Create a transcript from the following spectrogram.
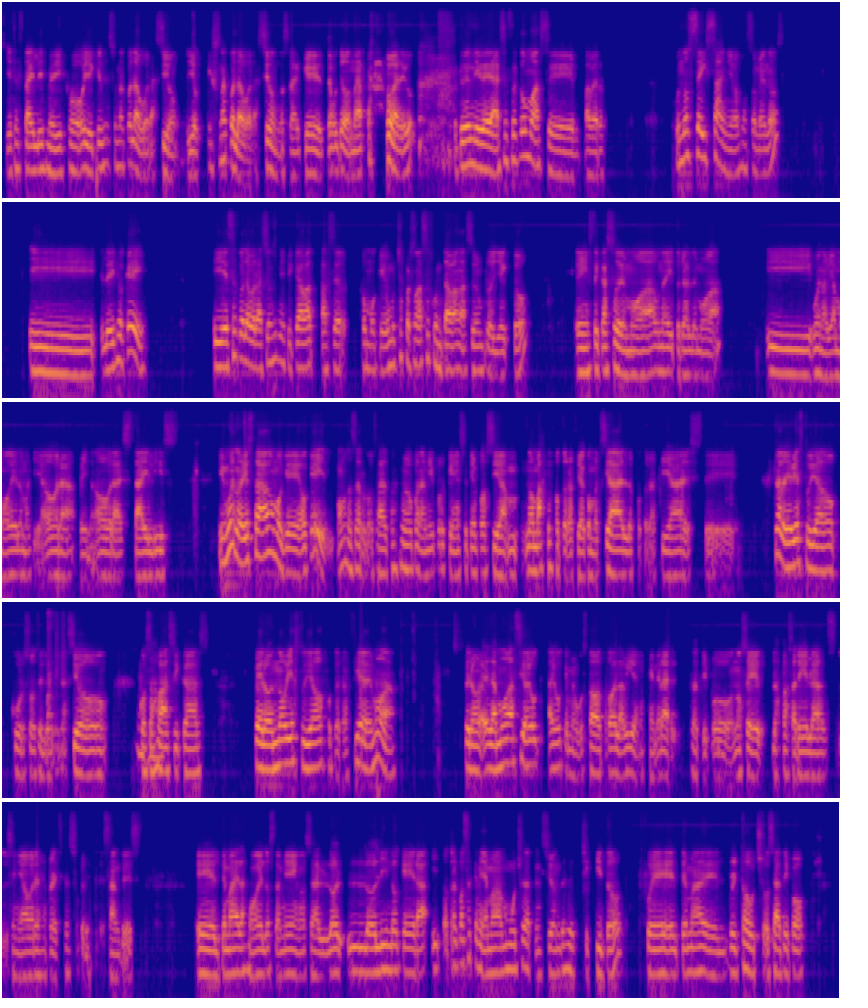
y ese stylist me dijo, oye, ¿qué es una colaboración? Y yo, ¿qué es una colaboración? O sea, que tengo que donar o algo. No tengo ni idea. Eso fue como hace, a ver, unos seis años más o menos. Y le dije, ok. Y esa colaboración significaba hacer como que muchas personas se juntaban a hacer un proyecto, en este caso de moda, una editorial de moda y bueno, había modelo, maquilladora, peinadora, stylist. Y bueno, yo estaba como que, ok, vamos a hacerlo. O sea, esto es nuevo para mí porque en ese tiempo hacía no más que fotografía comercial, fotografía, este... Claro, yo había estudiado cursos de iluminación, cosas básicas, pero no había estudiado fotografía de moda. Pero la moda ha sido algo, algo que me ha gustado toda la vida en general. O sea, tipo, no sé, las pasarelas, diseñadores me parecían súper interesantes el tema de las modelos también, o sea, lo, lo, lindo que era. Y otra cosa que me llamaba mucho la atención desde chiquito fue el tema del retouch, o sea, tipo,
